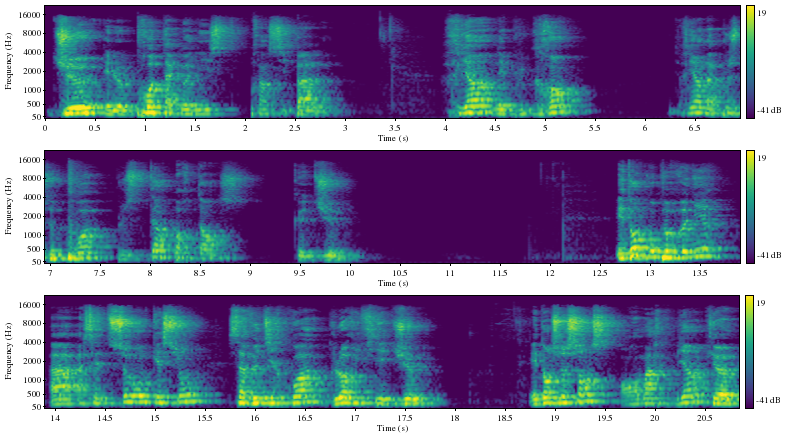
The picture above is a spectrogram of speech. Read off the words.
Dieu est le protagoniste principal. Rien n'est plus grand, rien n'a plus de poids, plus d'importance que Dieu. Et donc on peut revenir à, cette seconde question, ça veut dire quoi glorifier Dieu? Et dans ce sens, on remarque bien que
